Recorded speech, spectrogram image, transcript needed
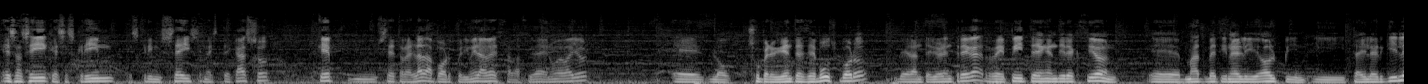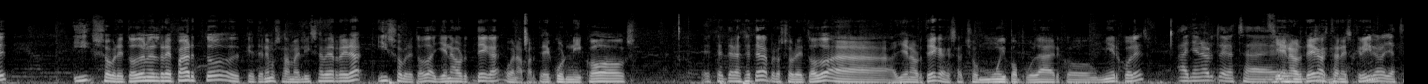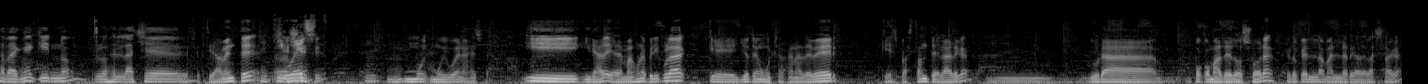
es así, que es Scream, Scream 6 en este caso, que mm, se traslada por primera vez a la ciudad de Nueva York. Eh, los supervivientes de Woodsboro de la anterior entrega repiten en dirección eh, Matt Bettinelli Olpin y Tyler Gillett y sobre todo en el reparto que tenemos a Melissa Herrera y sobre todo a Jenna Ortega, bueno, aparte de Courtney Cox, etcétera, etcétera, pero sobre todo a, a Jenna Ortega, que se ha hecho muy popular con Miércoles, Ah, Jenna Ortega está en... Jenna Ortega está en Scream. Ya estaba en X, ¿no? Los enlaces... efectivamente. En Sí, West. sí. Muy, muy buena esa. Y, y nada, y además una película que yo tengo muchas ganas de ver, que es bastante larga, mm, dura un poco más de dos horas, creo que es la más larga de la saga,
